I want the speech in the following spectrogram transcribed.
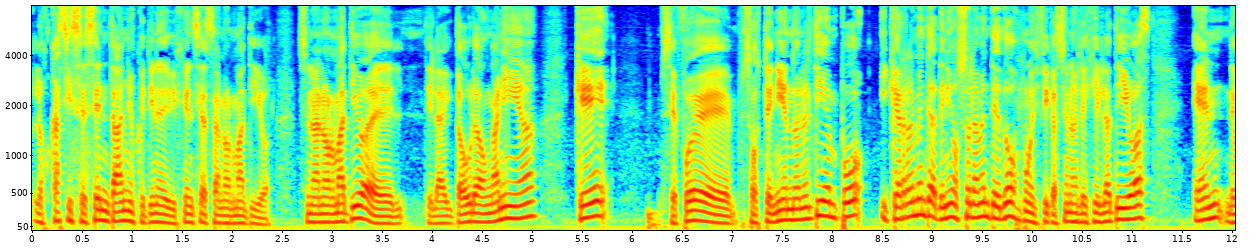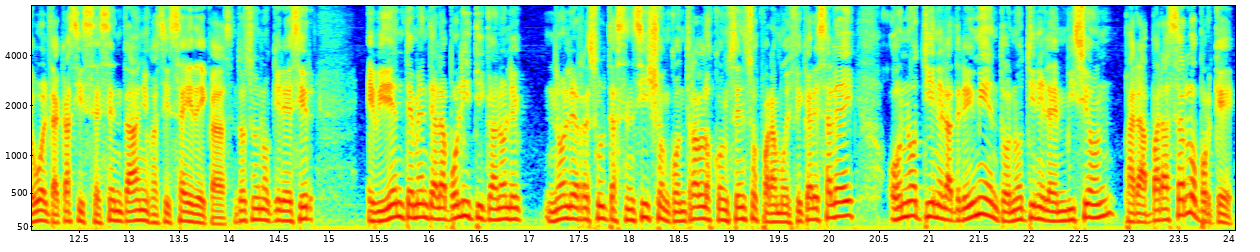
los casi 60 años que tiene de vigencia esa normativa. Es una normativa de, la dictadura de Onganía que se fue sosteniendo en el tiempo y que realmente ha tenido solamente dos modificaciones legislativas en, de vuelta, casi 60 años, casi 6 décadas. Entonces uno quiere decir evidentemente a la política no le, no le resulta sencillo encontrar los consensos para modificar esa ley o no tiene el atrevimiento, no tiene la ambición para, para hacerlo porque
